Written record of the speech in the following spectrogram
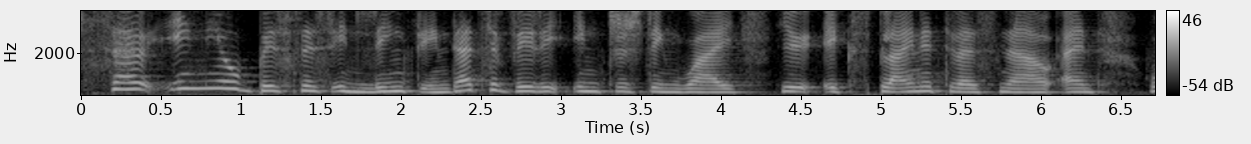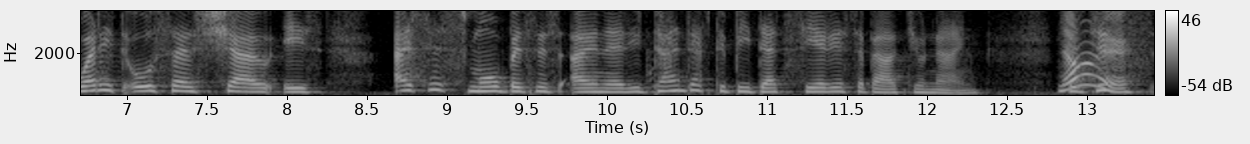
So, in your business in LinkedIn, that's a very interesting way you explain it to us now. And what it also show is, as a small business owner, you don't have to be that serious about your name. So No. just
